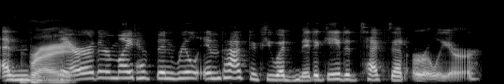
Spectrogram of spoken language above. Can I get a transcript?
And Right. there, there might have been real impact if you had mitigated tech debt earlier.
